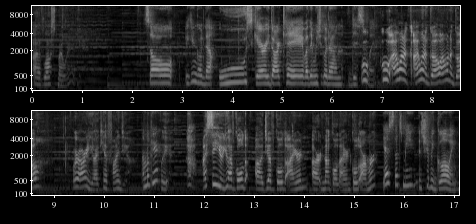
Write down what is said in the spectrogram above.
I've lost my way. so we can go down. Ooh, scary dark cave. I think we should go down this Ooh, way. ooh, I wanna, I wanna go. I wanna go. Where are you? I can't find you. I'm up here. Wait, I see you. You have gold. Uh, do you have gold iron? Or not gold iron? Gold armor? Yes, that's me. It should be glowing.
